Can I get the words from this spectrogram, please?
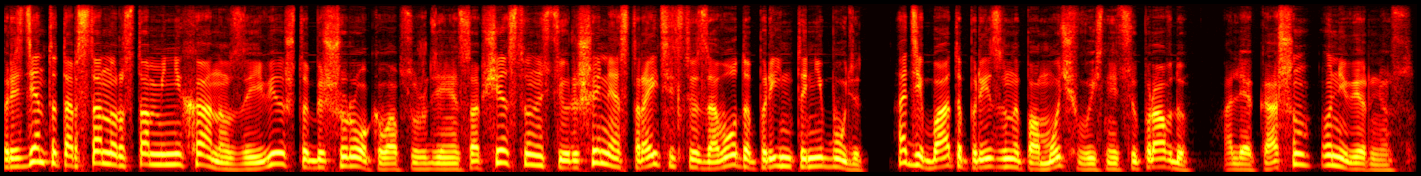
Президент Татарстана Рустам Миниханов заявил, что без широкого обсуждения с общественностью решение о строительстве завода принято не будет, а дебаты призваны помочь выяснить всю правду. Олег Кашин, Универ News.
